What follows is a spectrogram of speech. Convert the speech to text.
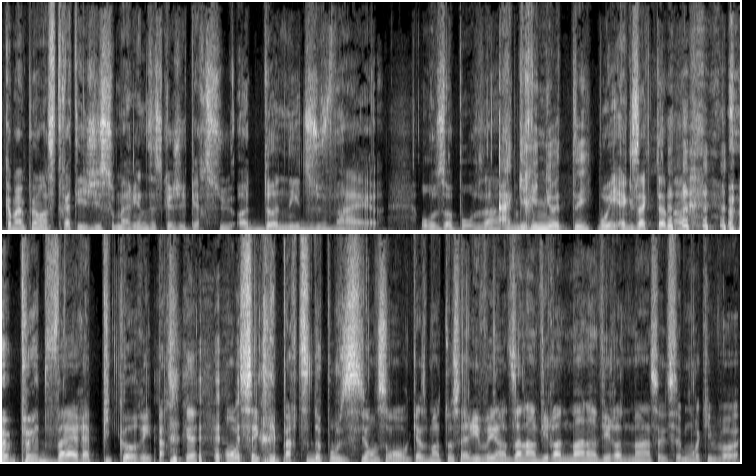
comme un peu en stratégie sous-marine, c'est ce que j'ai perçu, a donné du vert aux opposants. à grignoter. Oui, exactement. un peu de verre à picorer parce que on sait que les partis d'opposition sont quasiment tous arrivés en disant l'environnement, l'environnement, c'est c'est moi qui va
